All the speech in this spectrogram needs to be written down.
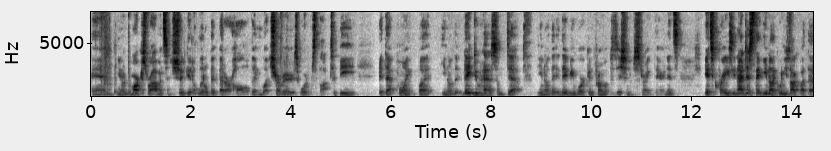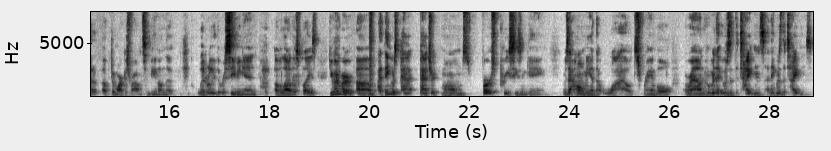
And, you know, Demarcus Robinson should get a little bit better haul than what Charvarius Ward was thought to be at that point. But, you know, they, they do have some depth. You know, they, they'd be working from a position of strength there. And it's it's crazy. And I just think, you know, like when you talk about that of, of Demarcus Robinson being on the literally the receiving end of a lot of those plays. Do you remember, um, I think it was Pat, Patrick Mahomes' first preseason game it was at home. He had that wild scramble around. Who were they? It was it the Titans. I think it was the Titans.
